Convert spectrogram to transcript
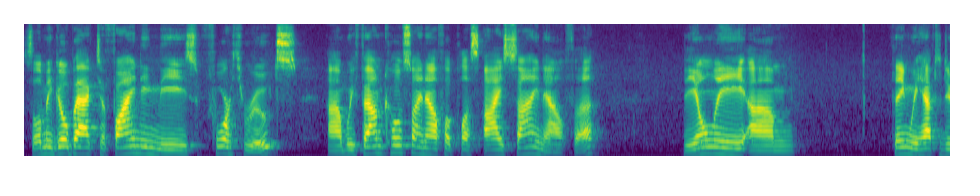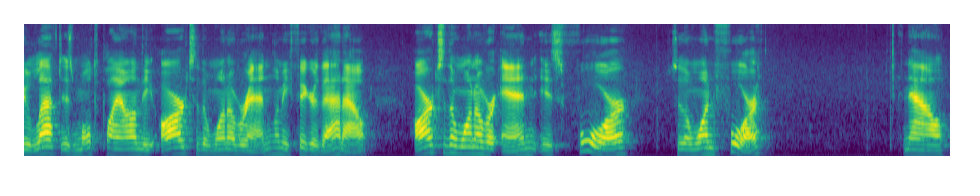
So let me go back to finding these fourth roots. Uh, we found cosine alpha plus i sine alpha. The only um, thing we have to do left is multiply on the r to the 1 over n. Let me figure that out. r to the 1 over n is 4 to the 1 fourth. Now,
